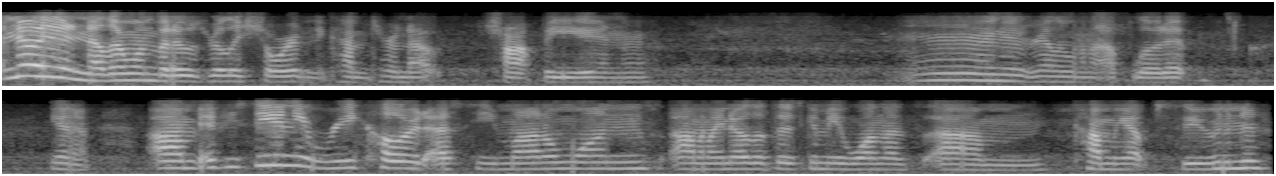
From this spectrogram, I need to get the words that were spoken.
I know I did another one, but it was really short and it kind of turned out choppy and eh, I didn't really want to upload it. You know, um, if you see any recolored SU model ones, um, I know that there's gonna be one that's um coming up soon.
